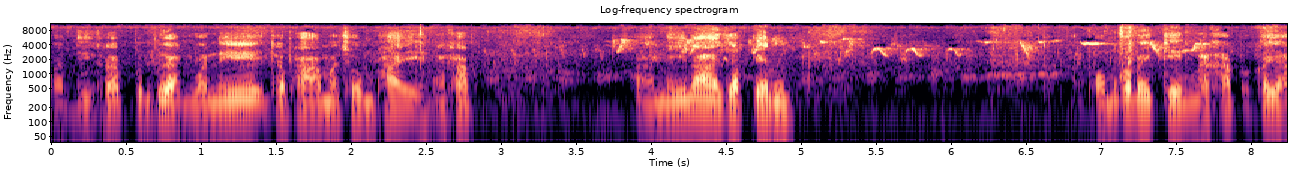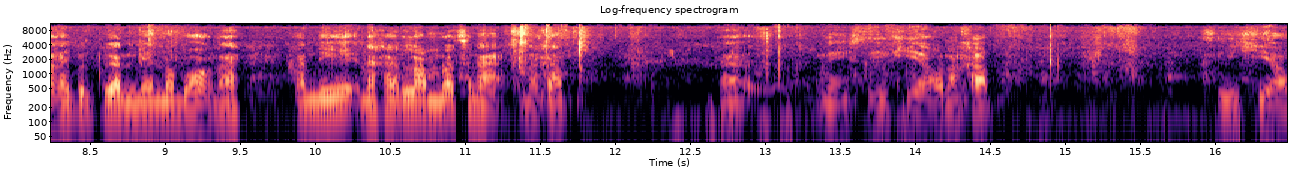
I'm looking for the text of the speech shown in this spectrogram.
สวัสดีครับเพื่อนๆวันนี้จะพามาชมไผ่นะครับ อันนี้น่าจะเป็น ผมก็ไม่เก่งนะครับ ก็อยากให้เพื่อนๆเม้นมาบอกนะ อันนี้นะครับลำลักษณะนะครับนะนี่สีเขียวนะครับ สีเขียว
